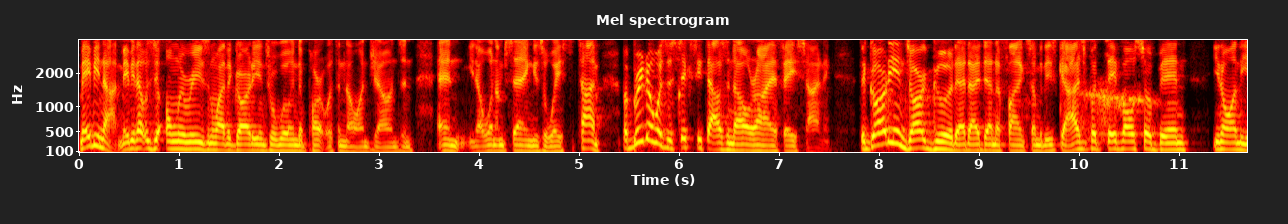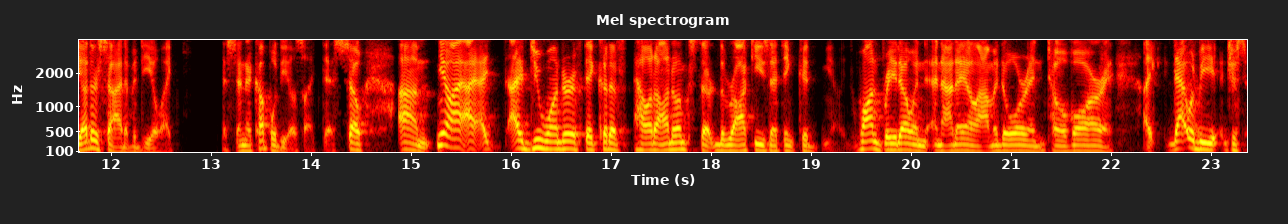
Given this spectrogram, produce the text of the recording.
Maybe not. Maybe that was the only reason why the Guardians were willing to part with Nolan Jones. And and you know what I'm saying is a waste of time. But Brito was a sixty thousand dollar IFA signing. The Guardians are good at identifying some of these guys, but they've also been you know on the other side of a deal like this and a couple deals like this. So um, you know I, I, I do wonder if they could have held on to him because the, the Rockies I think could you know Juan Brito and, and Adael Amador and Tovar and like that would be just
